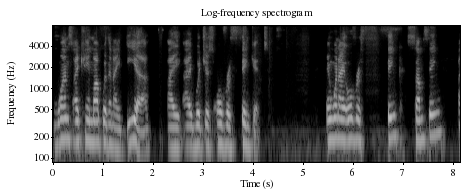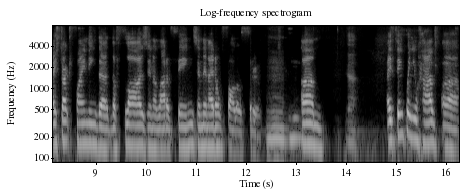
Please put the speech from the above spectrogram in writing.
once i came up with an idea i i would just overthink it and when i overthink something I start finding the the flaws in a lot of things, and then I don't follow through. Mm, Um, Yeah. I think when you have uh,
